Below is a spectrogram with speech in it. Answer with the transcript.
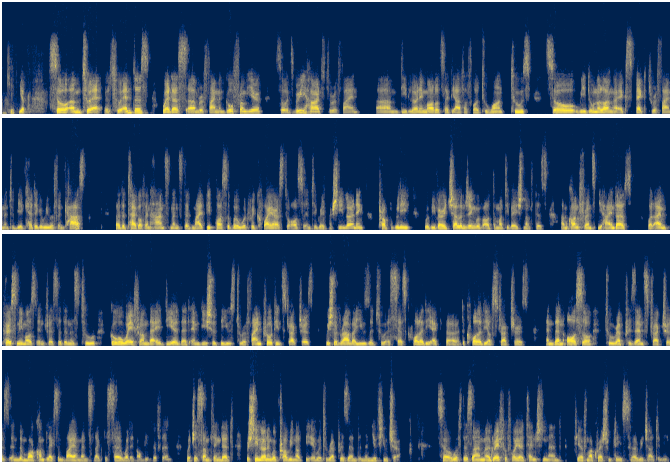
Thank you. Yep. So um, to, to end this, where does um, refinement go from here? So it's very hard to refine um, deep learning models like the AlphaFold 2 2s. So we do no longer expect refinement to be a category within CASP. Uh, the type of enhancements that might be possible would require us to also integrate machine learning probably will be very challenging without the motivation of this um, conference behind us. What I'm personally most interested in is to go away from the idea that MD should be used to refine protein structures. We should rather use it to assess quality, uh, the quality of structures, and then also to represent structures in the more complex environments like the cell where they normally live in, which is something that machine learning will probably not be able to represent in the near future. So with this, I'm uh, grateful for your attention. And if you have more questions, please uh, reach out to me.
